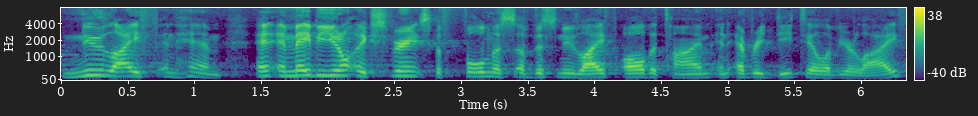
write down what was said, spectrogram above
new life in Him. And, and, maybe you don't experience the fullness of this new life all the time in every detail of your life,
